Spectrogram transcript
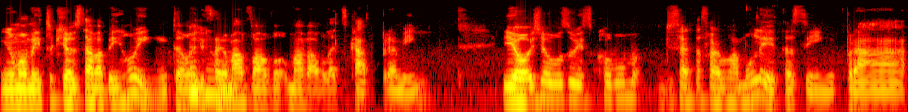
em um momento que eu estava bem ruim. Então ele foi uhum. uma válvula, uma válvula de escape para mim. E hoje eu uso isso como, de certa forma, uma muleta, assim, para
